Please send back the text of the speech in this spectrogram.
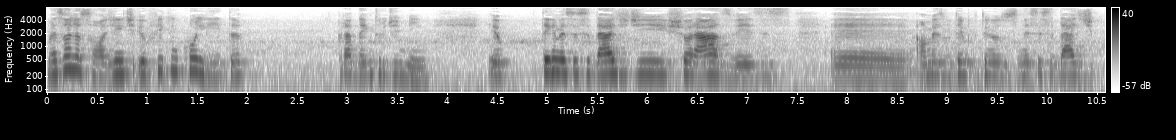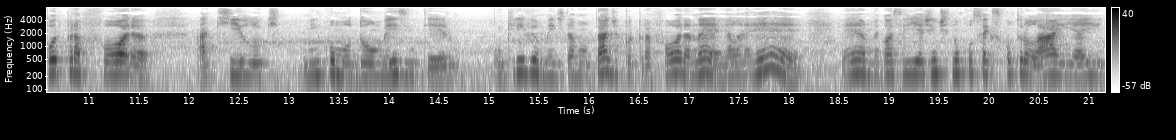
Mas olha só, gente, eu fico encolhida para dentro de mim. Eu tenho necessidade de chorar às vezes, é, ao mesmo tempo que tenho necessidade de pôr para fora aquilo que me incomodou o mês inteiro. Incrivelmente, dá vontade de pôr pra fora, né? Ela é, é um negócio aí, a gente não consegue se controlar e aí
